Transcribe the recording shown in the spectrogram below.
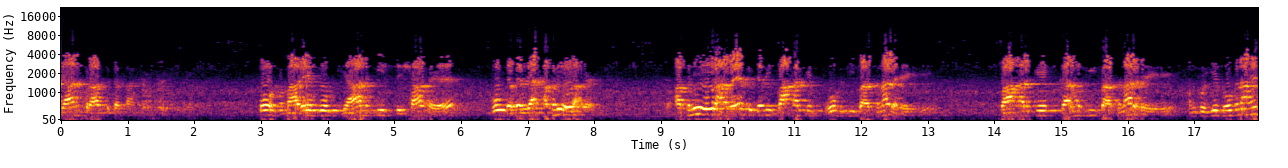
ज्ञान प्राप्त करना है। तो हमारे जो ज्ञान की दिशा है, वो बदल जाए अपनी ओर आ रहे अपनी ओर आ गए तो यदि बाहर के भोग की वासना रहेगी बाहर के कर्म की वासना रहे, हमको ये भोगना है,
